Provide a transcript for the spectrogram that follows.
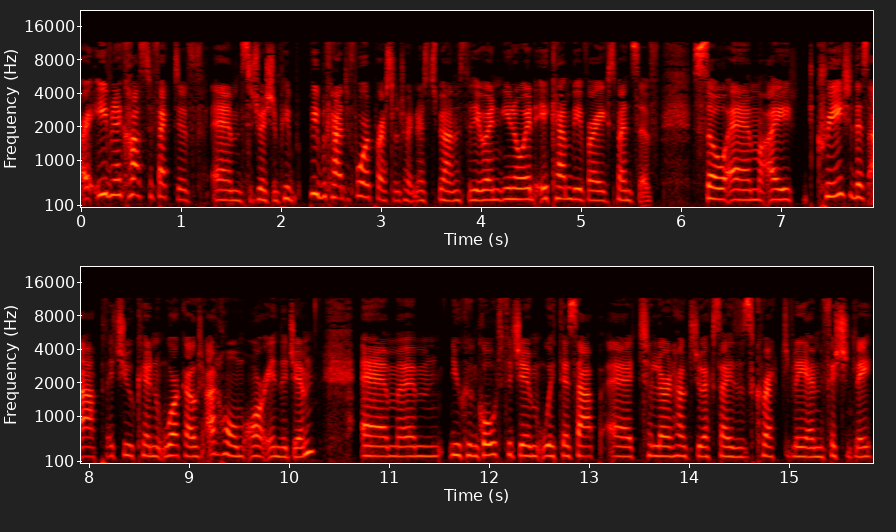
or even a cost effective um, situation. People people can't afford personal trainers to be honest with you and you know it, it can be very expensive. So um, I created this app that you can work out at home or in the gym. Um, um, you can go to the gym with this app uh, to learn how to do exercises correctly and efficiently.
